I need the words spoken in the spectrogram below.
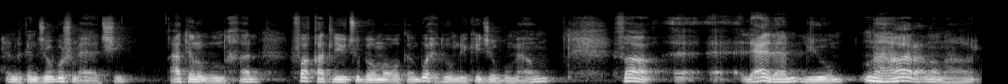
حنا ما كنجاوبوش مع هادشي عاطينهم بالنخال فقط les youtubeurs marocains بوحدهم اللي كيجاوبوا معاهم. فالعالم اليوم نهار على نهار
